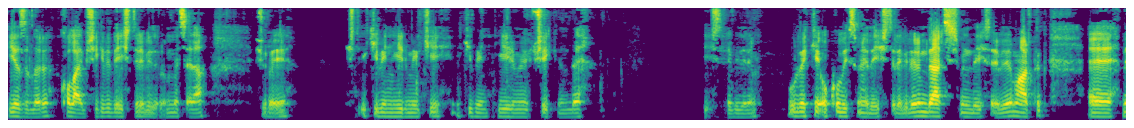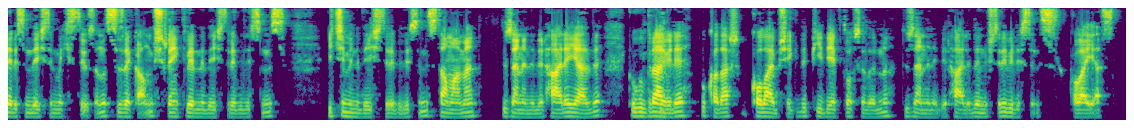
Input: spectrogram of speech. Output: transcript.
yazıları kolay bir şekilde değiştirebiliyorum. Mesela şurayı işte 2022-2023 şeklinde değiştirebilirim. Buradaki okul ismini değiştirebilirim, ders ismini değiştirebilirim. Artık e, neresini değiştirmek istiyorsanız size kalmış. Renklerini değiştirebilirsiniz, biçimini değiştirebilirsiniz. Tamamen düzenlenebilir hale geldi. Google Drive ile bu kadar kolay bir şekilde PDF dosyalarını düzenlenebilir hale dönüştürebilirsiniz. Kolay gelsin.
